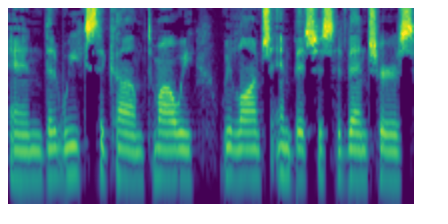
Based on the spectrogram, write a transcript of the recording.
and the weeks to come. Tomorrow we we launch Ambitious Adventures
